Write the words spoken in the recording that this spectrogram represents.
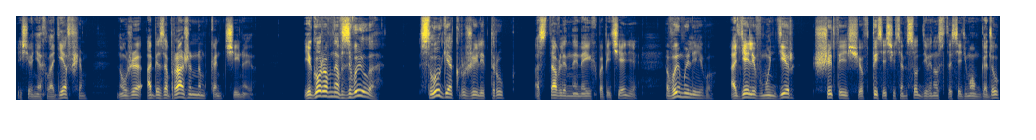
еще не охладевшим, но уже обезображенным кончиною. Егоровна взвыла, слуги окружили труп, оставленный на их попечение, вымыли его, одели в мундир, сшитый еще в 1797 году,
